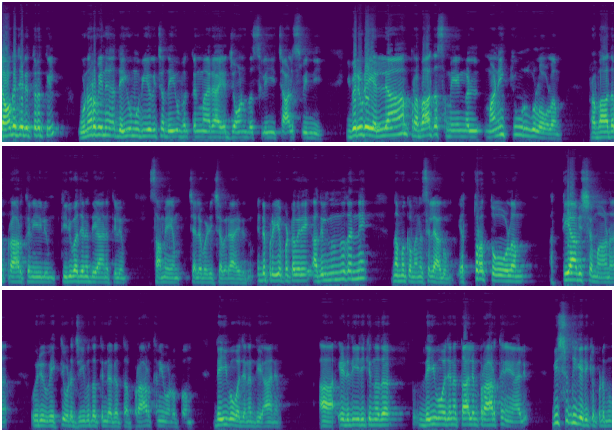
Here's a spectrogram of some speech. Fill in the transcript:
ലോകചരിത്രത്തിൽ ഉണർവിന് ദൈവം ഉപയോഗിച്ച ദൈവഭക്തന്മാരായ ജോൺ വെസ്ലി ചാൾസ് വിന്നി ഇവരുടെ എല്ലാം പ്രഭാത സമയങ്ങൾ മണിക്കൂറുകളോളം പ്രഭാത പ്രാർത്ഥനയിലും തിരുവചന ധ്യാനത്തിലും സമയം ചെലവഴിച്ചവരായിരുന്നു. എന്റെ പ്രിയപ്പെട്ടവരെ അതിൽ നിന്ന് തന്നെ നമുക്ക് മനസ്സിലാകും എത്രത്തോളം അത്യാവശ്യമാണ് ഒരു വ്യക്തിയുടെ ജീവിതത്തിന്റെ അകത്ത് പ്രാർത്ഥനയോടൊപ്പം ദൈവവചന ധ്യാനം എഴുതിയിരിക്കുന്നത്. ദൈവവചനത്താലും പ്രാർത്ഥനയാലും വിശുദ്ധീകരിക്കപ്പെടുന്നു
